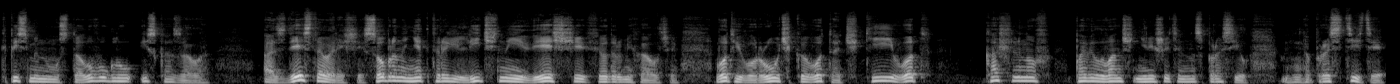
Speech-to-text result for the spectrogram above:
к письменному столу в углу и сказала, «А здесь, товарищи, собраны некоторые личные вещи Федора Михайловича. Вот его ручка, вот очки, вот...» Кашлянув, Павел Иванович нерешительно спросил, «Простите,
